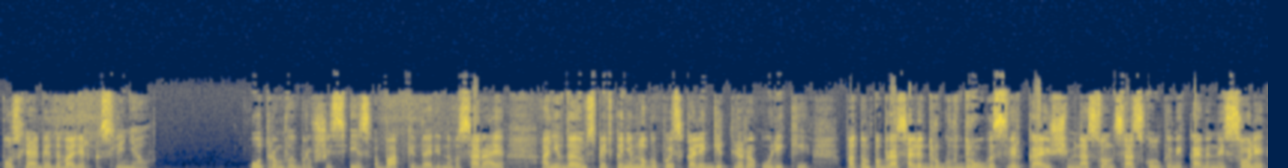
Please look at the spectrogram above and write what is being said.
После обеда Валерка слинял. Утром, выбравшись из бабки Дариного сарая, они вдвоем с Петькой немного поискали Гитлера у реки, потом побросали друг в друга сверкающими на солнце осколками каменной соли,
